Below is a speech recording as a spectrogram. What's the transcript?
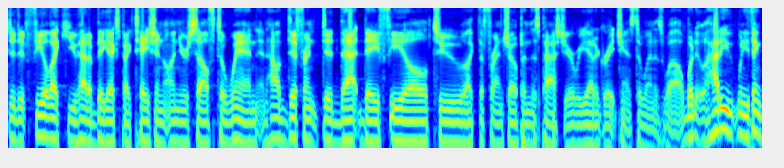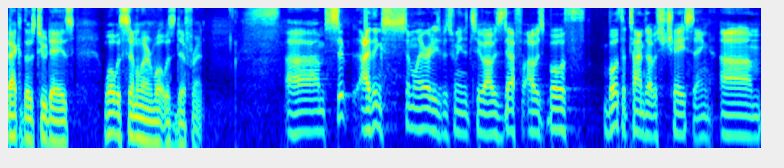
did it feel like you had a big expectation on yourself to win, and how different did that day feel to like the French Open this past year, where you had a great chance to win as well? What, how do you when you think back at those two days, what was similar and what was different? Um, I think similarities between the two. I was. I was both both the times I was chasing. Um,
